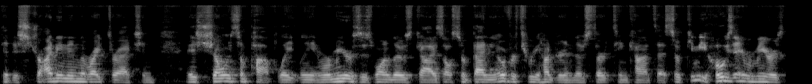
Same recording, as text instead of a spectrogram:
that is striding in the right direction, is showing some pop lately. And Ramirez is one of those guys, also batting over 300 in those 13 contests. So give me Jose Ramirez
